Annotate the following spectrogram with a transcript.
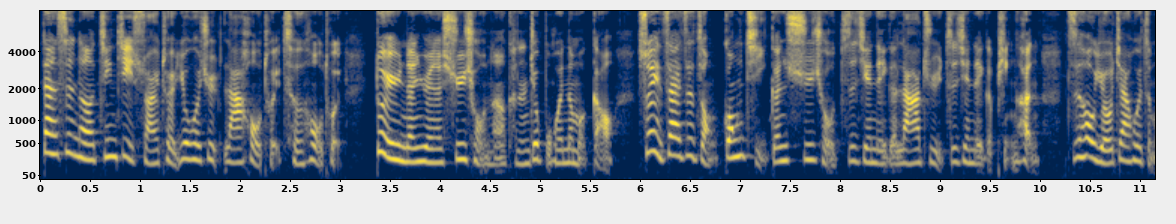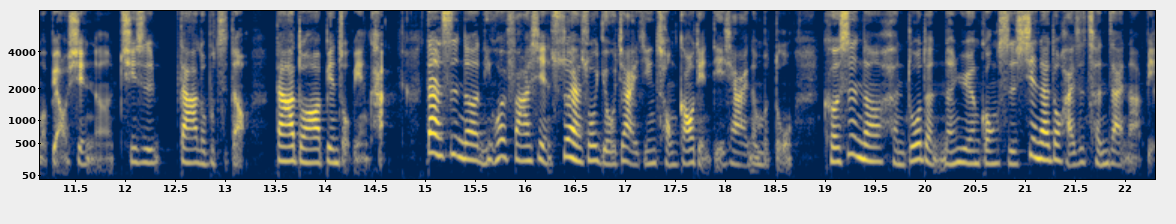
但是呢，经济衰退又会去拉后腿、扯后腿，对于能源的需求呢，可能就不会那么高。所以在这种供给跟需求之间的一个拉锯之间的一个平衡之后，油价会怎么表现呢？其实大家都不知道，大家都要边走边看。但是呢，你会发现，虽然说油价已经从高点跌下来那么多，可是呢，很多的能源公司现在都还是撑在那边。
